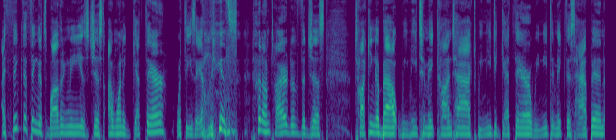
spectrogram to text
I think the thing that's bothering me is just I want to get there with these aliens, and I'm tired of the just talking about we need to make contact, we need to get there, we need to make this happen.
